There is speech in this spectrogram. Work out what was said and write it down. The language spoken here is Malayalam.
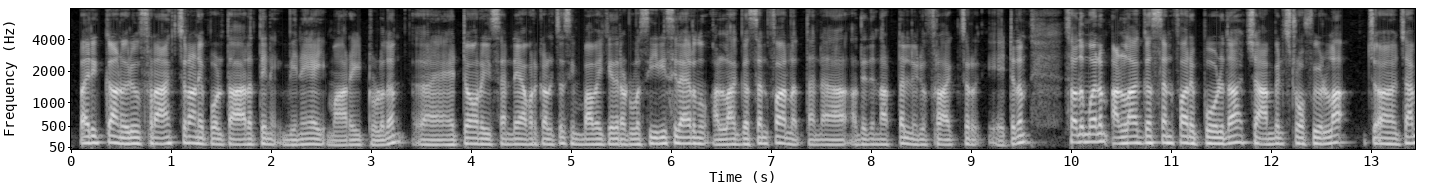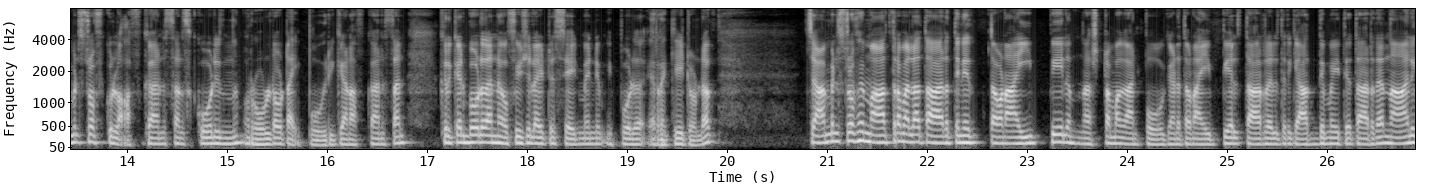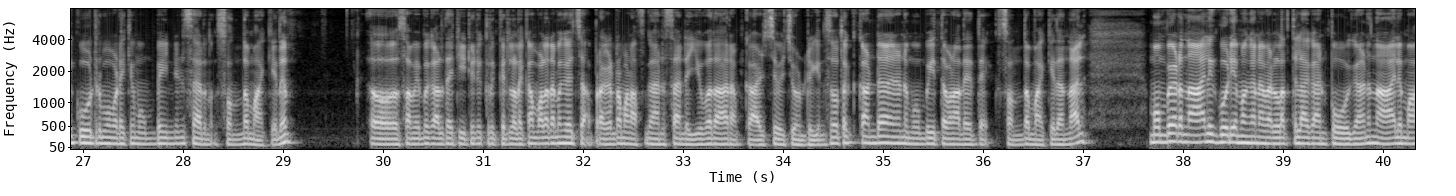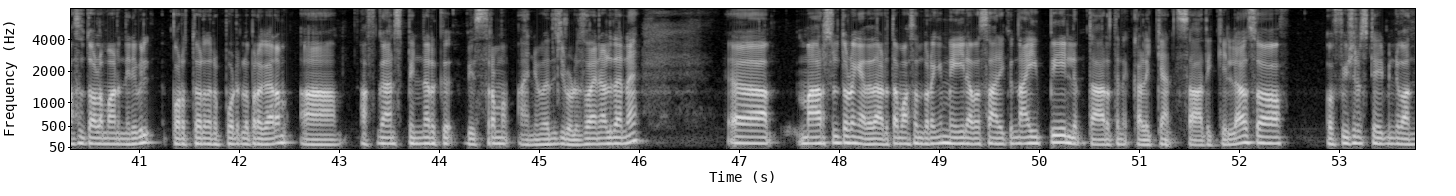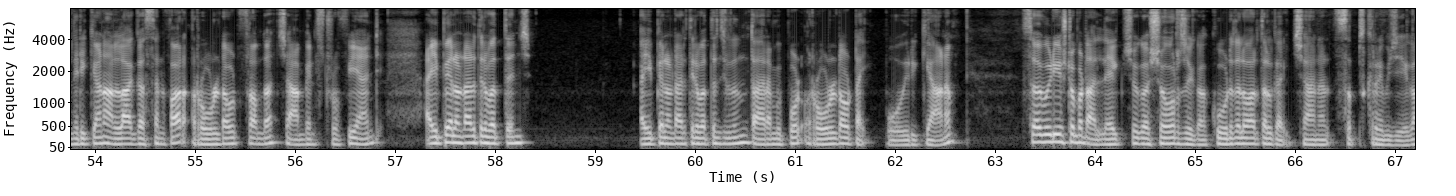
പരിക്കാണ്. ഒരു ഫ്രാക്ചറാണ് ഇപ്പോൾ താരത്തിന് വിനയായി മാറിയിട്ടുള്ളത്. ഏറ്റവും റീസെന്റ് അവർ കളിച്ച സിംബാബ്വെക്കെതിരായിട്ടുള്ള സീരീസിലായിരുന്നു അള്ളാ ഗസൻഫാറിന് തന്റെ അതിന്റെ നട്ടലിന് ഒരു ഫ്രാക്ചർ ഏറ്റത്. സോ അതുമൂലം അള്ളാ ഗസൻഫാർ ഇപ്പോഴത്തെ ചാമ്പ്യൻസ് ട്രോഫിയുള്ള ചാമ്പ്യൻസ് ട്രോഫിക്കുള്ള അഫ്ഗാനിസ്ഥാൻ സ്കോഡിൽ നിന്നും റോൾഡ് ഔട്ടായി പോയിരിക്കുകയാണ് അഫ്ഗാനിസ്ഥാൻ. ക്രിക്കറ്റ് ബോർഡ് തന്നെ ഒഫീഷ്യലായിട്ട് സ്റ്റേറ്റ്മെന്റും ഇപ്പോൾ ഇറക്കിയിട്ടുണ്ട്. ചാമ്പ്യൻസ് ട്രോഫി മാത്രമല്ല താരത്തിന് തവണ ഐ പി എല്ലും നഷ്ടമാകാൻ പോവുകയാണ്. തവണ ഐ പി എൽ താരലത്തിലേക്ക് ആദ്യമായി എത്തിയ താരത്തെ നാല് കോടി രൂപ മുടക്കി മുംബൈ ഇന്ത്യൻസ് ആയിരുന്നു സ്വന്തമാക്കിയത്. സമീപകാലത്തെ ടി ട്വന്റി ക്രിക്കറ്റിലടക്കം വളരെ മികച്ച പ്രകടനമാണ് അഫ്ഗാനിസ്ഥാന്റെ യുവതാരം കാഴ്ചവെച്ചുകൊണ്ടിരിക്കുന്നത്. സോ അതൊക്കെ കണ്ടു തന്നെയാണ് മുംബൈ ഇത്തവണ അദ്ദേഹത്തെ സ്വന്തമാക്കിയത്. എന്നാൽ മുംബൈയുടെ നാല് കോടിയും അങ്ങനെ വെള്ളത്തിലാകാൻ പോവുകയാണ്. നാല് മാസത്തോളമാണ് നിലവിൽ പുറത്തു വരുന്ന റിപ്പോർട്ടുകൾ പ്രകാരം അഫ്ഗാൻ സ്പിന്നർക്ക് വിശ്രമം അനുവദിച്ചിട്ടുള്ളൂ. സോ അതിനാൽ തന്നെ മാർച്ചിൽ തുടങ്ങി അതായത് അടുത്ത മാസം തുടങ്ങി മെയിൽ അവസാനിക്കുന്ന ഐ പി എല്ലിലും താരത്തിന് കളിക്കാൻ സാധിക്കില്ല. സോ ഒഫീഷ്യൽ സ്റ്റേറ്റ്മെന്റ് വന്നിരിക്കുകയാണ്. Allah Ghazanfar ruled out from the champions trophy and I P L രണ്ടായിരത്തി ഇരുപത്തഞ്ച് ഐ പി എൽ രണ്ടായിരത്തി ഇരുപത്തഞ്ചിൽ നിന്നും താരം ഇപ്പോൾ റോൾഡ് ഔട്ടായി പോയിരിക്കുകയാണ്. സോ വീഡിയോ ഇഷ്ടപ്പെട്ടാൽ ലൈക്ക് ചെയ്യുക ഷെയർ ചെയ്യുക. കൂടുതൽ വാർത്തകൾക്കായി ചാനൽ സബ്സ്ക്രൈബ് ചെയ്യുക.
